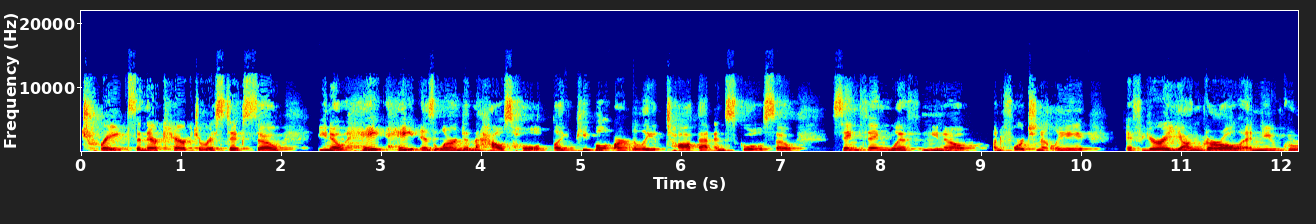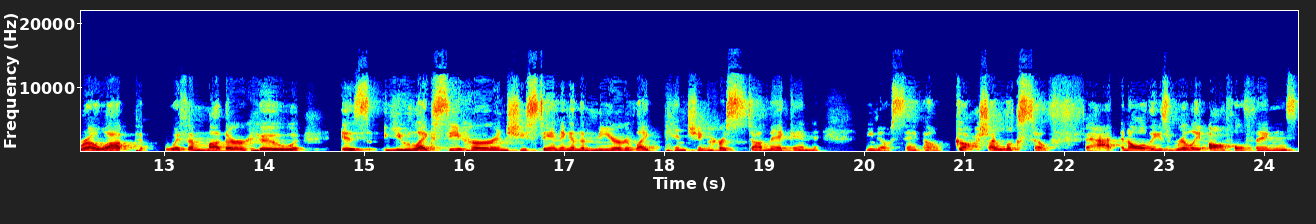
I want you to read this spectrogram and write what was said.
traits and their characteristics so you know hate hate is learned in the household like people aren't really taught that in school so same thing with you Mm. know unfortunately if you're a young girl and you grow up with a mother who is you like see her and she's standing in the mirror like pinching her stomach and you know saying oh gosh i look so fat and all these really awful things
